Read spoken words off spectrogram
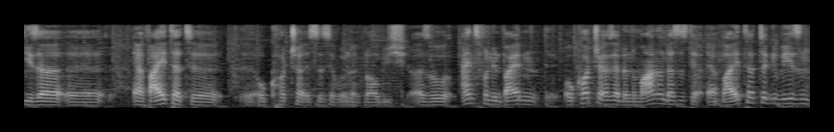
dieser äh, erweiterte äh, Okocha ist es ja wohl, glaube ich. Also eins von den beiden, äh, Okocha ist ja der normale und das ist der erweiterte gewesen.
